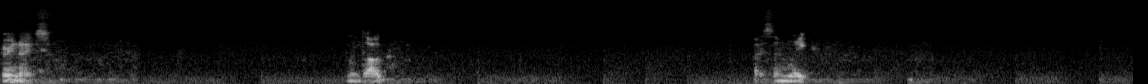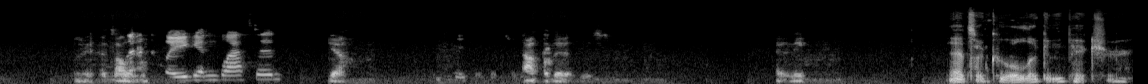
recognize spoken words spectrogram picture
Very nice. Little dog. By some lake. All right, that's all. Is that clay getting blasted? Yeah. Pretty cool picture. Top of it at least. Kind of neat. That's a cool looking picture.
